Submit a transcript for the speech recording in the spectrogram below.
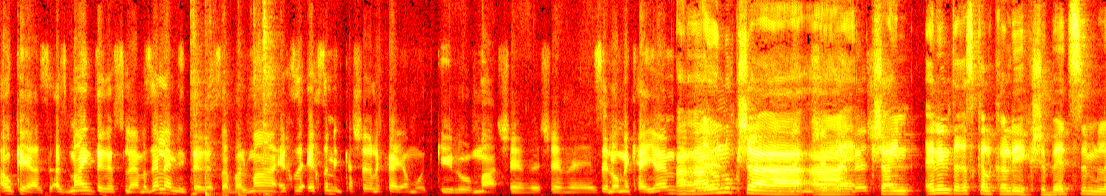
אוקיי, אז, אז מה האינטרס שלהם? אז אין להם אינטרס, אבל מה, איך זה, איך זה מתקשר לקיימות? כאילו, מה, שזה לא מקיים? הרעיון הוא כשה... כשאין אין אינטרס כלכלי, כשבעצם ל...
